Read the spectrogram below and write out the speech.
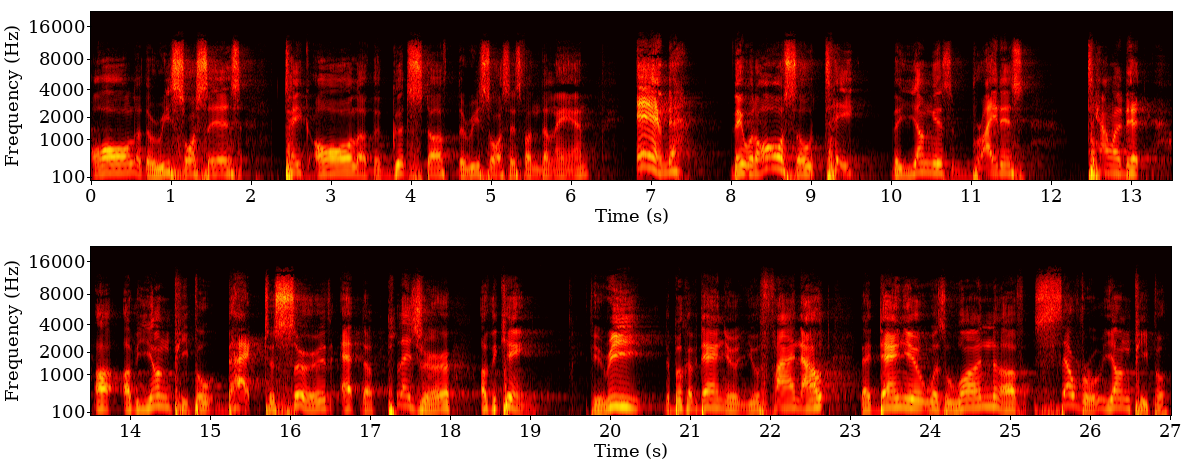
all of the resources, take all of the good stuff, the resources from the land, and they would also take the youngest, brightest, talented uh, of young people back to serve at the pleasure of the king. If you read the book of Daniel, you'll find out that Daniel was one of several young people.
